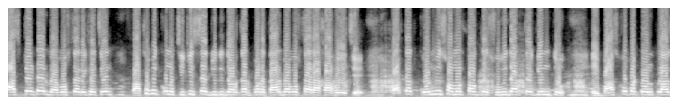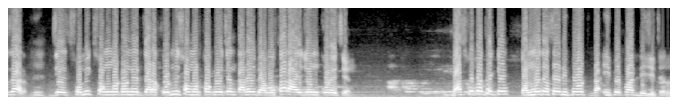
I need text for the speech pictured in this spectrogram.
ফার্স্ট এডের ব্যবস্থা রেখেছেন, প্রাথমিক কোনো চিকিৎসার যদি দরকার পড়ে তার ব্যবস্থা রাখা হয়েছে। অর্থাৎ কর্মী সমর্থকদের সুবিধার্থে কিন্তু এই বাসকোপা টোল প্লাজার যে শ্রমিক সংগঠনের যারা কর্মী সমর্থক রয়েছেন, তারা এই ব্যবস্থার আয়োজন করেছেন। বাসকোপা থেকে তন্ময় দাসের report, the e paper digital.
